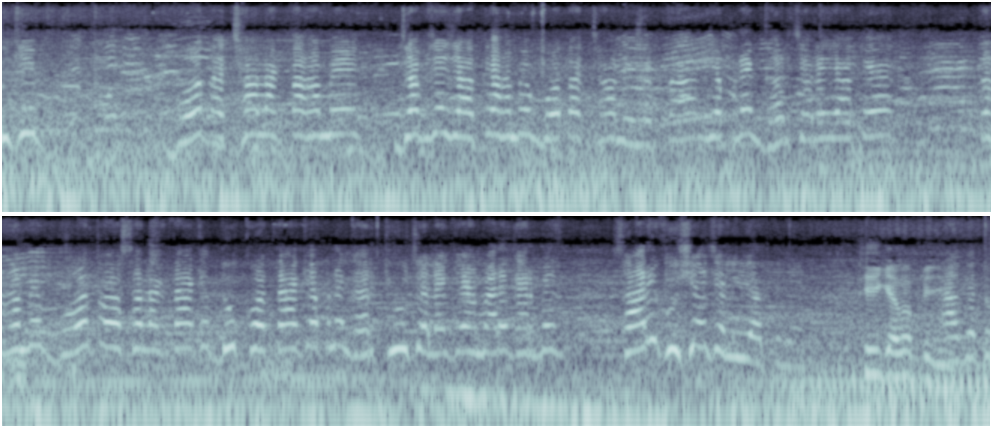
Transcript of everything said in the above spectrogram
इनकी बहुत अच्छा लगता है हमें जब ये जाते हैं हमें बहुत अच्छा नहीं लगता ये अपने घर चले जाते हैं तो हमें बहुत ऐसा लगता है कि दुख होता है कि अपने घर क्यों चले गए हमारे घर में सारी खुशियाँ चली जाती हैं ਠੀਕ ਹੈ ਭਾਬੀ ਜੀ आगे तो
